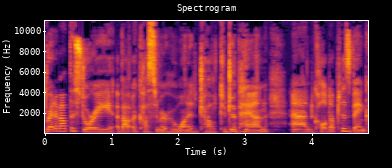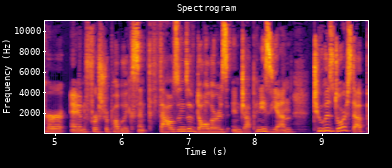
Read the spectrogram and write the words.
read about the story about a customer who wanted to travel to Japan and called up his banker, and First Republic sent thousands of dollars in Japanese yen to his doorstep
